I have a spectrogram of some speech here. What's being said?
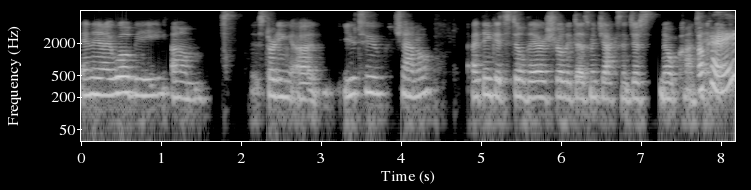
And then I will be um, starting a YouTube channel. I think it's still there, Shirley Desmond Jackson, just no content. Okay.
